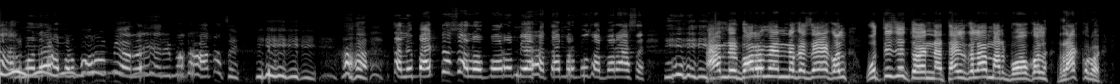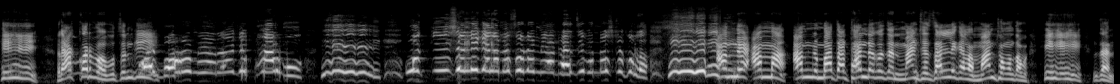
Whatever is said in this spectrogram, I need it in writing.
তার মানে আমার বড় মেয়ের এর মধ্যে হাত আছে তাহলে বাইকটা চলো বড় মেয়ের হাতে আমার বোঝা পড়া আছে আপনার বড় মেয়ের নকে যাই কল উত্তেজিত হয় না তাইলে কইলে আমার বউ কল রাগ করব রাগ করব বুঝছেন কি বড় মেয়ের ওই যে ফার্মু ও কি চলে গেল আমার ছোট মেয়েটা জীবন নষ্ট করল আপনি আম্মা আপনি মাথা ঠান্ডা করে দেন মানুষে জানলে গেলাম মান সমান যান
